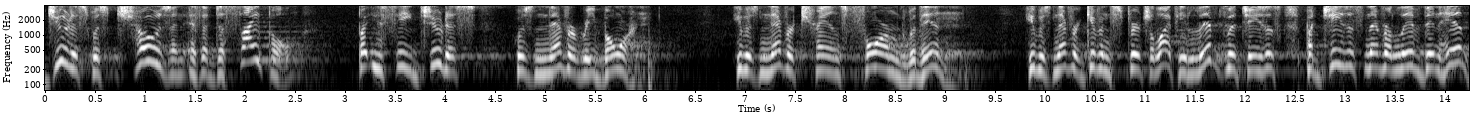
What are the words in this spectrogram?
Judas was chosen as a disciple, but you see, Judas was never reborn. He was never transformed within. He was never given spiritual life. He lived with Jesus, but Jesus never lived in him.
